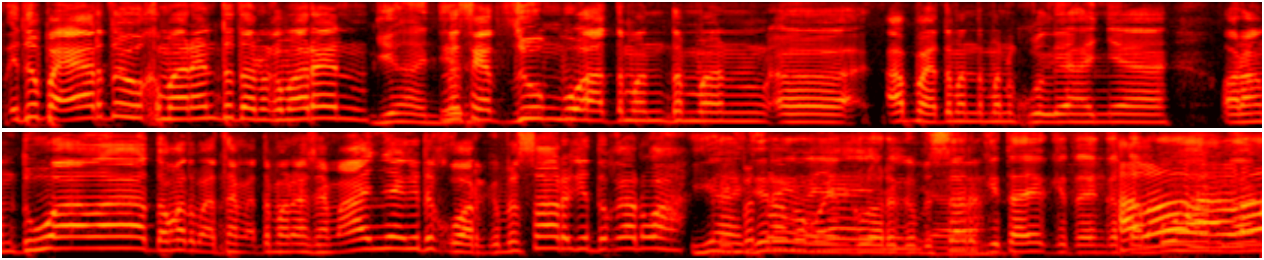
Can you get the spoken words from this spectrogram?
itu PR tuh kemarin tuh tahun kemarin. Iya, anjir. Nge-set Zoom buat teman-teman eh, apa ya teman-teman kuliahnya orang tua lah atau enggak teman- teman SMA-nya gitu, keluarga besar gitu kan. Wah, iya ribet anjir yang, yang keluarga anjing. besar Ya. kita kita yang Halo, ketempuhan halo. kan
